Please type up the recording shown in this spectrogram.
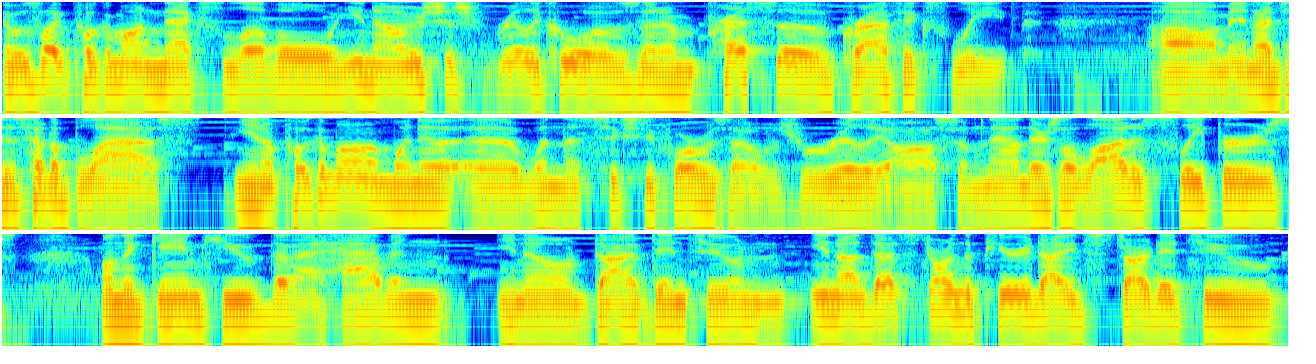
It was like Pokemon Next Level, you know, it was just really cool. It was an impressive graphics leap um, and I just had a blast. You know, Pokemon when it, uh, when the 64 was out was really awesome. Now there's a lot of sleepers on the GameCube that I haven't you know dived into, and you know that's during the period I started to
